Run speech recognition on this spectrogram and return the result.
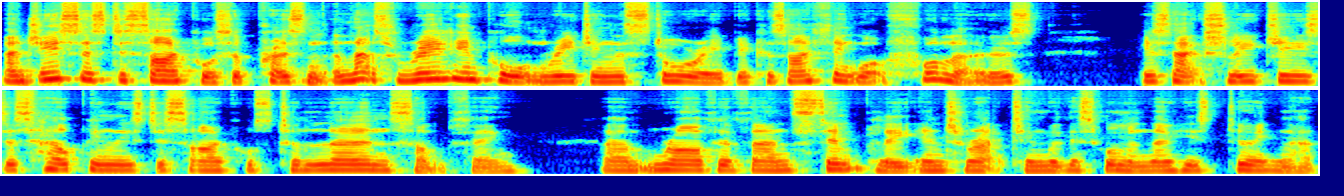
And Jesus' disciples are present. And that's really important reading the story because I think what follows is actually Jesus helping these disciples to learn something um, rather than simply interacting with this woman, though he's doing that.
